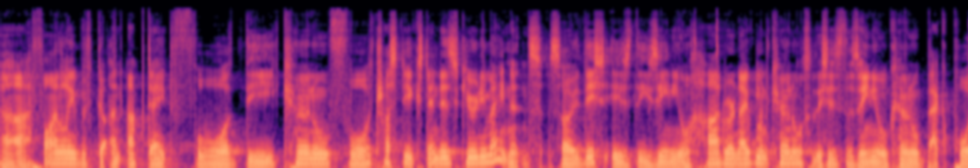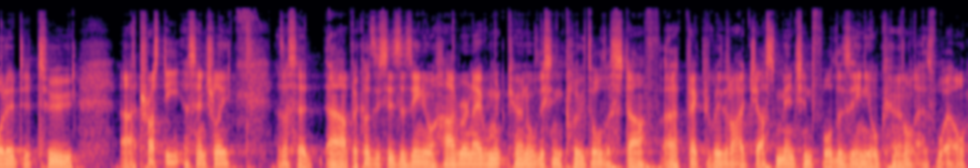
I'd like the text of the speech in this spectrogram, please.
Uh, finally, we've got an update for the kernel for Trusty Extended Security Maintenance. So this is the Xenial hardware enablement kernel. So this is the Xenial kernel backported to uh, Trusty, essentially. As I said, uh, because this is the Xenial hardware enablement kernel, this includes all the stuff effectively that I just mentioned for the Xenial kernel as well.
